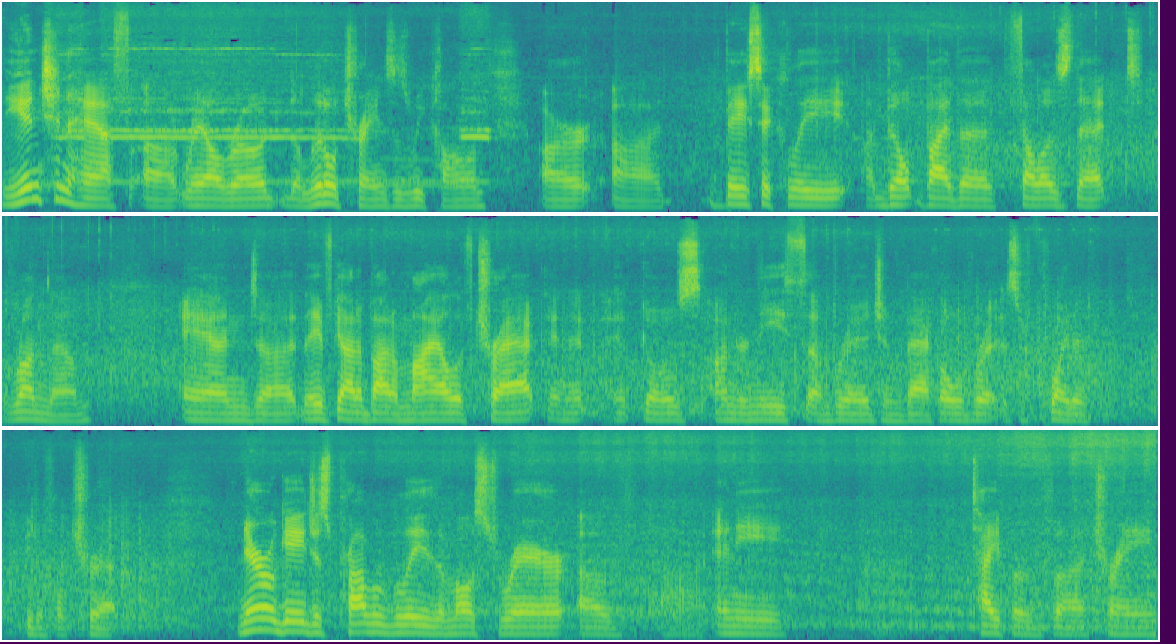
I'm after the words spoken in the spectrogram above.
The inch and a half uh, railroad, the little trains as we call them, are uh, basically built by the fellows that run them. And uh, they've got about a mile of track and it, it goes underneath a bridge and back over it. It's quite a beautiful trip. Narrow gauge is probably the most rare of uh, any type of uh, train.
